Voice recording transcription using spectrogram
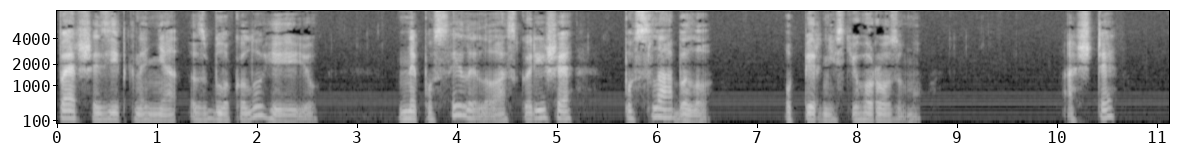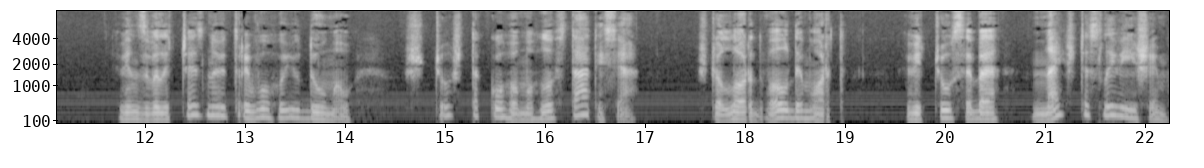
перше зіткнення з блокологією не посилило, а скоріше послабило опірність його розуму. А ще він з величезною тривогою думав, що ж такого могло статися, що лорд Волдеморт відчув себе найщасливішим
